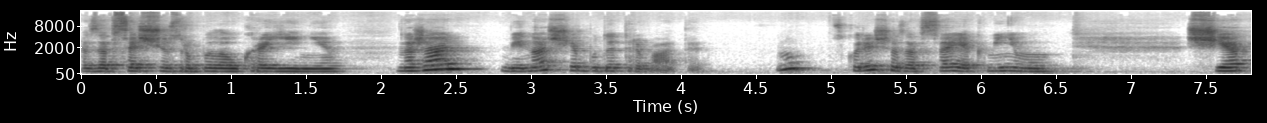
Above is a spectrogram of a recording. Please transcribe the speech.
за все, що зробила Україні. На жаль, війна ще буде тривати. Ну, скоріше за все, як мінімум, ще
